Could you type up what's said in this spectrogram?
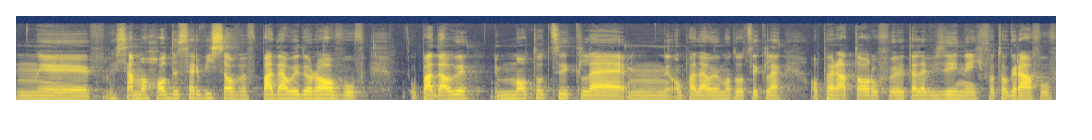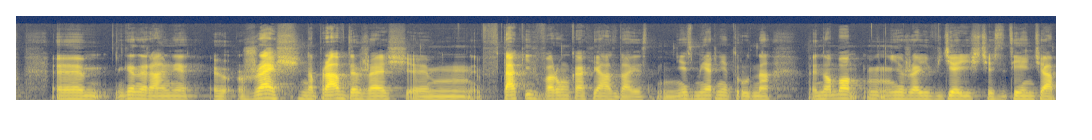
yy, samochody serwisowe wpadały do rowów, upadały motocykle, upadały motocykle operatorów telewizyjnych, fotografów. Generalnie rzeź, naprawdę rzeź. W takich warunkach jazda jest niezmiernie trudna, no bo jeżeli widzieliście zdjęcia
